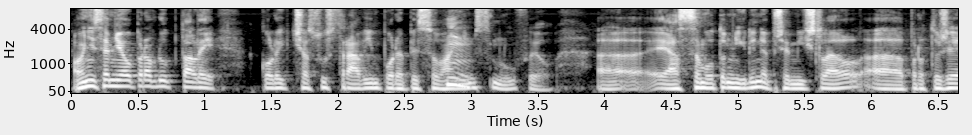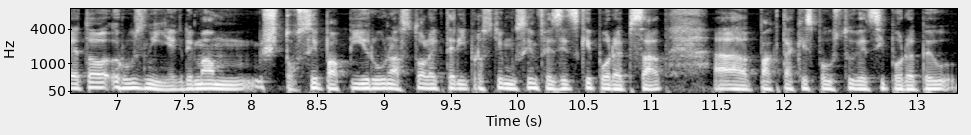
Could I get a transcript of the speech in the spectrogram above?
A oni se mě opravdu ptali, kolik času strávím podepisováním hmm. smluv. Jo. Eh, já jsem o tom nikdy nepřemýšlel, eh, protože je to různý. Někdy mám štosy papíru na stole, který prostě musím fyzicky podepsat, eh, pak taky spoustu věcí podepisu,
